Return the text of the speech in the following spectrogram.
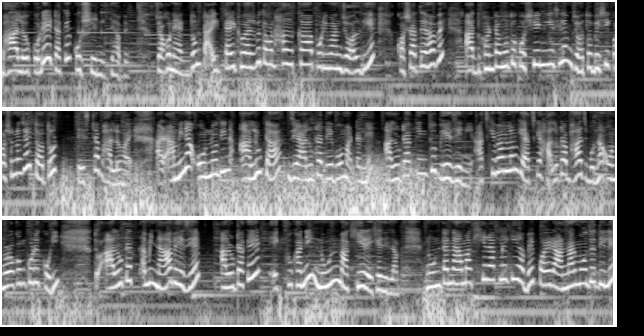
ভালো করে এটাকে কষিয়ে নিতে হবে। যখন একদম টাইট টাইট হয়ে আসবে, তখন হালকা পরিমাণ জল দিয়ে কষাতে হবে। আধ ঘণ্টা মতো কষিয়ে নিয়েছিলাম, যত বেশি কষানো যায় তত টেস্টটা ভালো হয়। আর আমি না অন্যদিন আলুটা, যে আলুটা দেবো মাটনে, আলুটা কিন্তু ভেজে নিই আজকে ভাবলাম কি, আজকে আলুটা ভাজবো না, অন্যরকম করে করি। তো আলুটা আমি না ভেজে আলুটাকে একটুখানি নুন মাখিয়ে রেখে দিলাম। নুনটা না মাখিয়ে রাখলে কি হবে? পরে রান্নার মধ্যে দিলে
